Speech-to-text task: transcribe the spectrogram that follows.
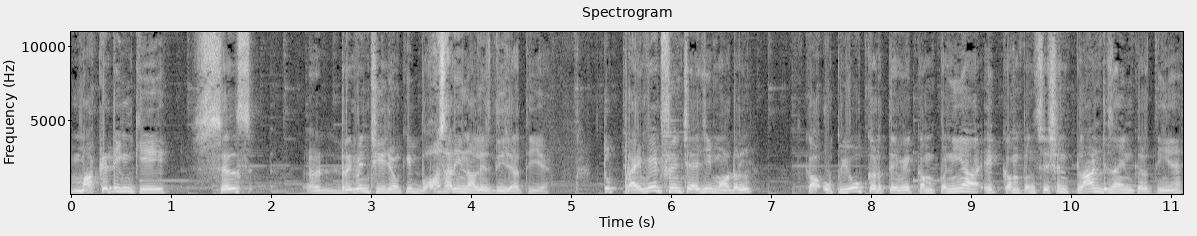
मार्केटिंग की सेल्स ड्रिवन चीज़ों की बहुत सारी नॉलेज दी जाती है। तो प्राइवेट फ्रेंचाइजी मॉडल का उपयोग करते हुए कंपनियाँ एक कंपनसेशन प्लान डिज़ाइन करती हैं,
